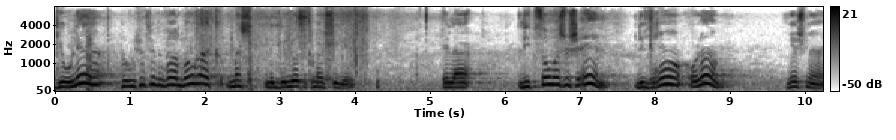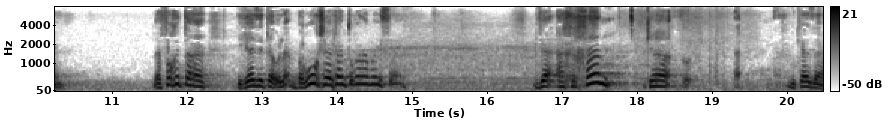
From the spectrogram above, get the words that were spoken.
גאולה, פירושו של דבר, לא רק מש... לגלות את מה שיש, אלא ליצור משהו שאין, לברוא עולם יש מאין. להפוך את ה... נקרא לזה את העולם, ברוך שנתן תורה לעמו ישראל. והחכם, נקרא לזה,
